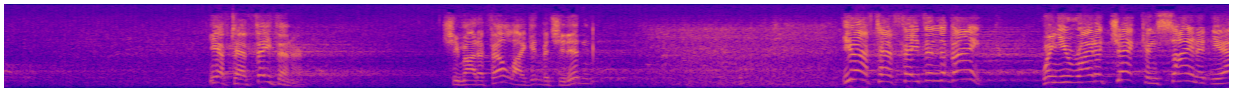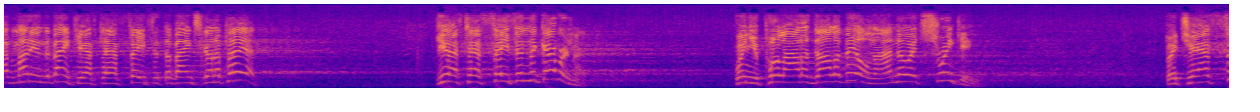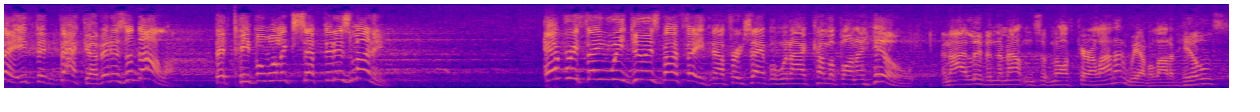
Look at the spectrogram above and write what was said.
You have to have faith in her. She might have felt like it, but she didn't. You have to have faith in the bank. When you write a check and sign it and you have money in the bank, you have to have faith that the bank's going to pay it. You have to have faith in the government. When you pull out a dollar bill, now I know it's shrinking, but you have faith that back of it is a dollar, that people will accept it as money. Everything we do is by faith. Now, for example, when I come up on a hill, and I live in the mountains of North Carolina, and we have a lot of hills,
